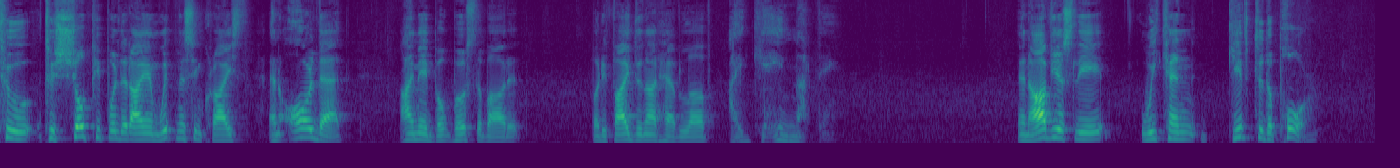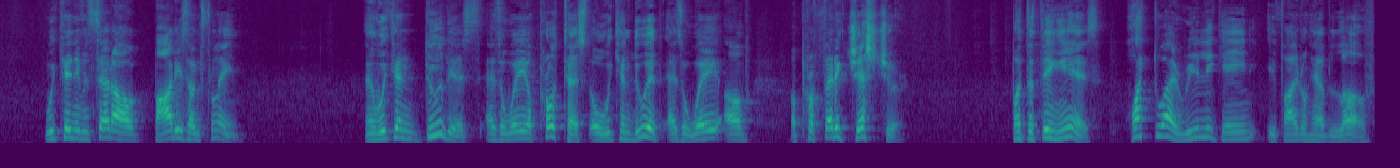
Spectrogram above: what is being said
to, to show people that I am witnessing Christ, and all that. I may bo- boast about it, but if I do not have love, I gain nothing. And obviously, we can give to the poor. We can even set our bodies on flame. And we can do this as a way of protest, or we can do it as a way of a prophetic gesture. But the thing is, what do I really gain if I don't have love?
